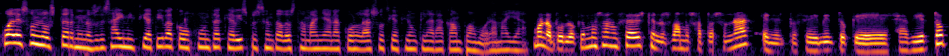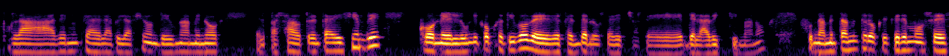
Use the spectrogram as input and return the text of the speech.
¿Cuáles son los términos de esa iniciativa conjunta que habéis presentado esta mañana con la Asociación Clara Campo Amor, Amaya? Bueno, pues lo que hemos anunciado es que nos vamos a personar en el procedimiento que se ha abierto por la denuncia de la violación de una menor el pasado 30 de diciembre con el único objetivo de defender los derechos de, la víctima. ¿no? Fundamentalmente lo que queremos es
